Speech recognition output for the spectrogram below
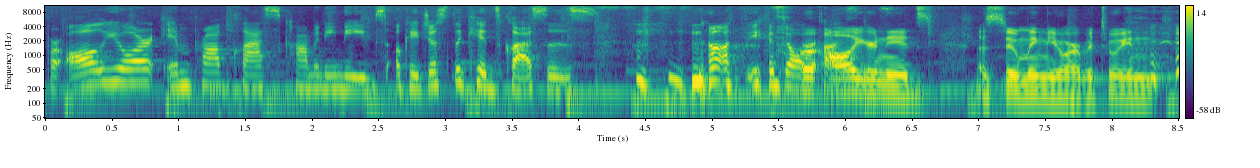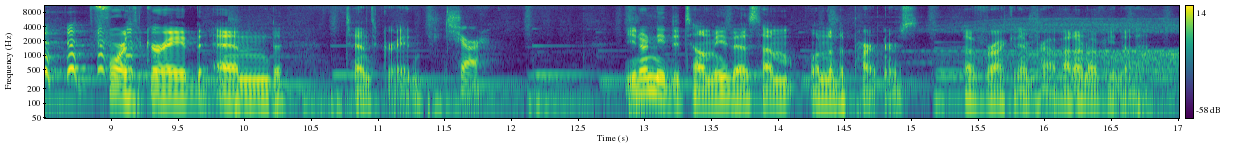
for all your improv class comedy needs. Okay, just the kids classes, not the adult For classes. all your needs, assuming you are between fourth grade and 10th grade. Sure. You don't need to tell me this. I'm one of the partners of Rocket Improv. I don't know if you know that.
